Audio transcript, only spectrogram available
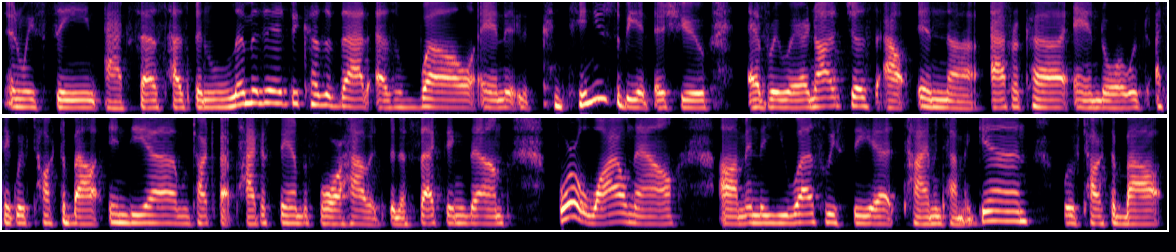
And we've seen access has been limited because of that as well. And it continues to be an issue everywhere, not just out in uh, Africa and or I think we've talked about India, and we've talked about Pakistan before, how it's been affecting them for a while now. Um, in the US, we see it time and time again. We've talked about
